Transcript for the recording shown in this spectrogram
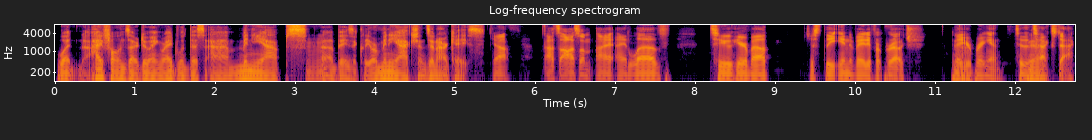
what iPhones are doing, right? With this uh, mini apps, mm-hmm. uh, basically, or mini actions in our case. Yeah, that's awesome. I, I love to hear about just the innovative approach that yeah. you're bringing to the yeah. tech stack.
